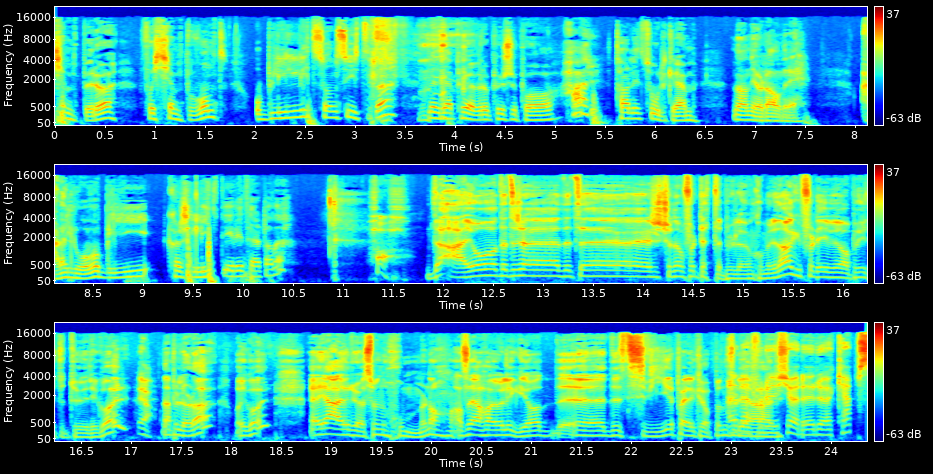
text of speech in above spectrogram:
kjemperød, får kjempevondt og blir litt sånn sytete. Mens jeg prøver å pushe på her, ta litt solkrem. Men han gjør det aldri. Er det lov å bli kanskje litt irritert av det? Ha. Det er jo, dette, dette, Jeg skjønner hvorfor dette problemet kommer i dag. Fordi vi var på hyttetur i går. Ja. Nei, på lørdag og i går. Eh, Jeg er jo rød som en hummer nå. Altså Jeg har jo ligget og eh, Det svir på hele kroppen. Er Fordi det derfor jeg du er kjører rød caps?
